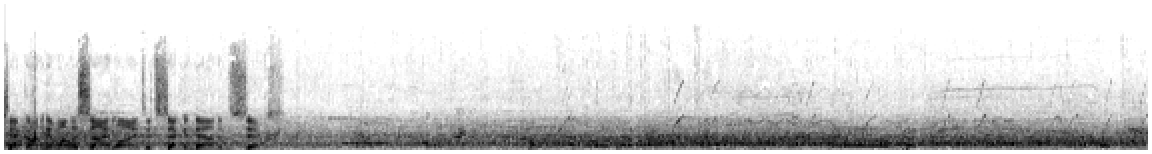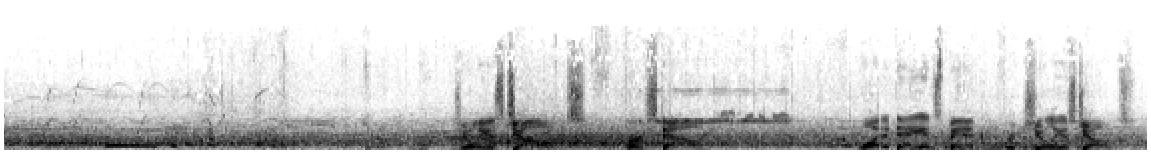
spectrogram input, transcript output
check on him on the sidelines, it's second down and six. Julius Jones, first down. What a day it's been for Julius Jones.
